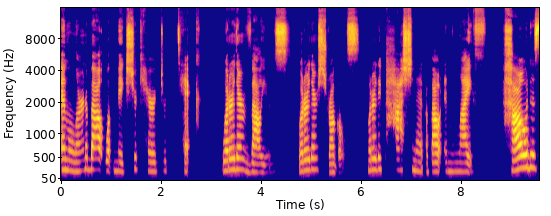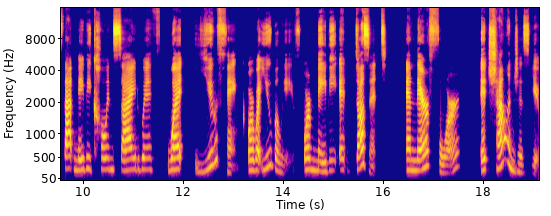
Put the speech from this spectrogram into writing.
and learn about what makes your character tick. What are their values? What are their struggles? What are they passionate about in life? How does that maybe coincide with what you think or what you believe? Or maybe it doesn't. And therefore, it challenges you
